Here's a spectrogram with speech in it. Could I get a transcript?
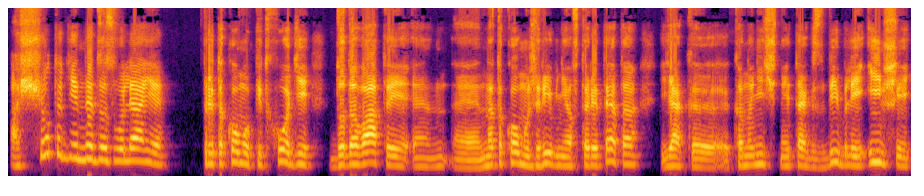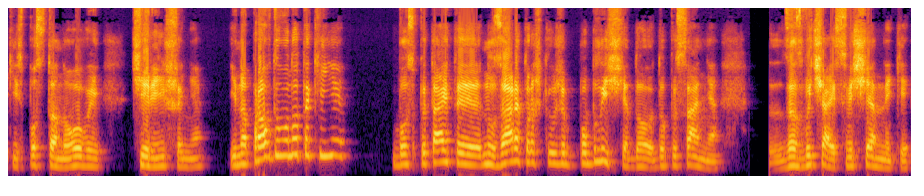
а що тоді не дозволяє? При такому підході додавати на такому ж рівні авторитета, як канонічний текст Біблії, інші якісь постанови чи рішення. І направду воно так і є. Бо спитайте, ну зараз трошки вже поближче до до писання, зазвичай священники,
